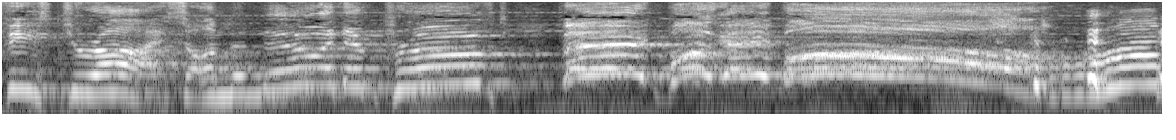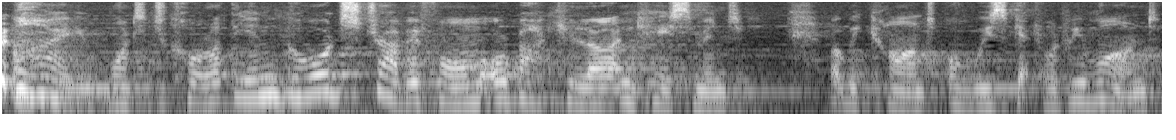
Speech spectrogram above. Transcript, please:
Feast your eyes on the new and improved Big Boogie Ball! I wanted to call it the engorged strabiform orbicular encasement, but we can't always get what we want.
